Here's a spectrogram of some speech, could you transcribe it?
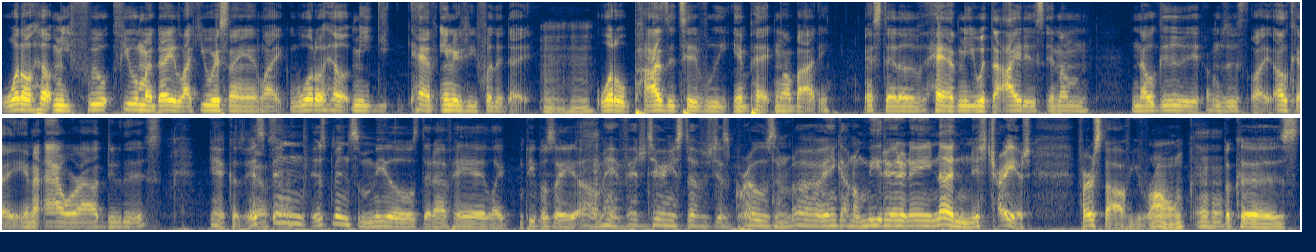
what'll help me fuel, fuel my day? Like you were saying, like what'll help me have energy for the day? Mm-hmm. What'll positively impact my body instead of have me with the itis and I'm no good. I'm just like, okay, in an hour I'll do this. Yeah, because You it's know what I'm been it's been some meals that I've had. Like people say, "Oh man, vegetarian stuff is just gross and blah, ain't got no meat in it, ain't nothing. It's trash." First off, you're wrong Mm-hmm. because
